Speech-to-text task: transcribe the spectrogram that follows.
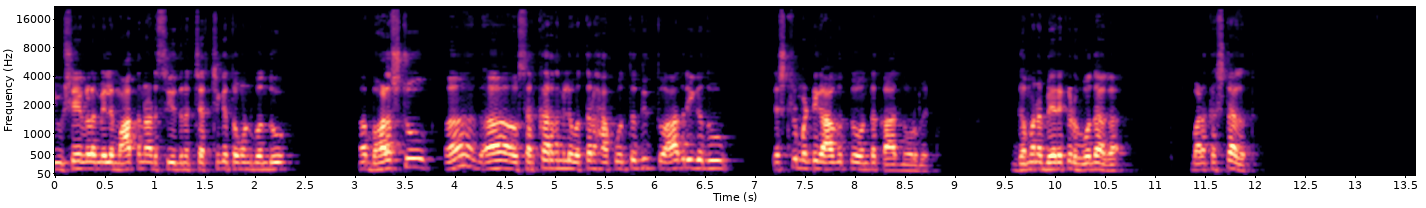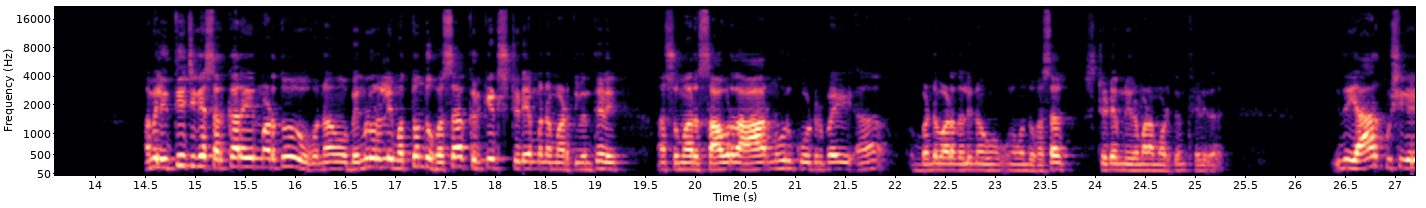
ಈ ವಿಷಯಗಳ ಮೇಲೆ ಮಾತನಾಡಿಸಿ ಇದನ್ನು ಚರ್ಚೆಗೆ ತಗೊಂಡು ಬಂದು ಬಹಳಷ್ಟು ಸರ್ಕಾರದ ಮೇಲೆ ಒತ್ತಡ ಹಾಕುವಂಥದ್ದಿತ್ತು. ಆದರೆ ಈಗ ಅದು ಎಷ್ಟರ ಮಟ್ಟಿಗೆ ಆಗುತ್ತೋ ಅಂತ ಕಾದು ನೋಡಬೇಕು. ಗಮನ ಬೇರೆ ಕಡೆ ಹೋದಾಗ ಭಾಳ ಕಷ್ಟ ಆಗುತ್ತೆ. ಆಮೇಲೆ ಇತ್ತೀಚೆಗೆ ಸರ್ಕಾರ ಏನು ಮಾಡ್ತು ನಾವು ಬೆಂಗಳೂರಲ್ಲಿ ಮತ್ತೊಂದು ಹೊಸ ಕ್ರಿಕೆಟ್ ಸ್ಟೇಡಿಯಮನ್ನು ಮಾಡ್ತೀವಿ ಅಂತೇಳಿ ಸುಮಾರು ಸಾವಿರದ ಆರುನೂರು ಕೋಟಿ ರೂಪಾಯಿ ಬಂಡವಾಳದಲ್ಲಿ ನಾವು ಒಂದು ಹೊಸ ಸ್ಟೇಡಿಯಂ ನಿರ್ಮಾಣ ಮಾಡ್ತೀವಿ ಅಂತ ಹೇಳಿದ್ದಾರೆ. ಇದು ಯಾರು ಖುಷಿಗೆ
